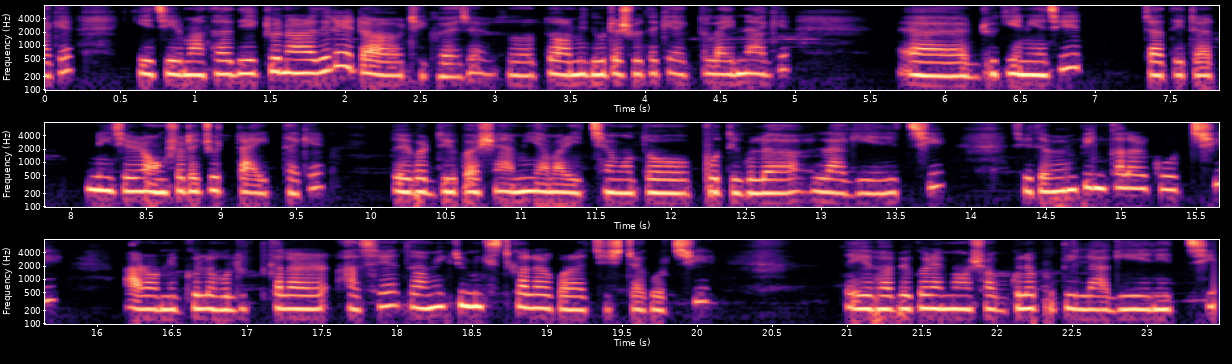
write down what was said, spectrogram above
থাকে। কেচির মাথা দিয়ে একটু নাড়া দিলে এটা ঠিক হয়ে যায়। তো তো আমি দুটো সুতাকে একটা লাইনে আগে ঢুকিয়ে নিয়েছি যাতে নিচের অংশটা একটু টাইট থাকে। তো এবার দুই পাশে আমি আমার ইচ্ছে মতো পুঁতিগুলা লাগিয়ে দিচ্ছি। যেহেতু আমি পিঙ্ক কালার করছি। আর অনেকগুলো হলুদ কালার আছে। তো আমি একটু মিক্সড কালার করার চেষ্টা করছি। তো এভাবে করে আমি সবগুলো পুঁতি লাগিয়ে নিচ্ছি।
